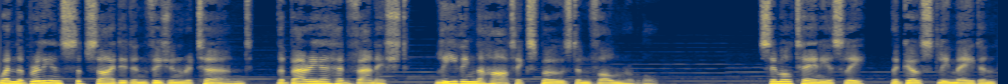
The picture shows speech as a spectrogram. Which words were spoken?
When the brilliance subsided and vision returned, the barrier had vanished, leaving the heart exposed and vulnerable. Simultaneously, the ghostly maiden,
